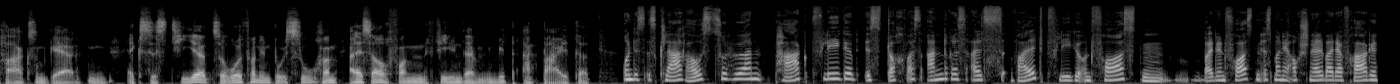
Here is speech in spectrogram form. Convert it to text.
Parks und Gärten existiert, sowohl von den Besuchern als auch von vielen der Mitarbeiter. Und es ist klar rauszuhören, Parkpflege ist doch was anderes als Waldpflege und Forsten. Bei den Forsten ist man ja auch schnell bei der Frage,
